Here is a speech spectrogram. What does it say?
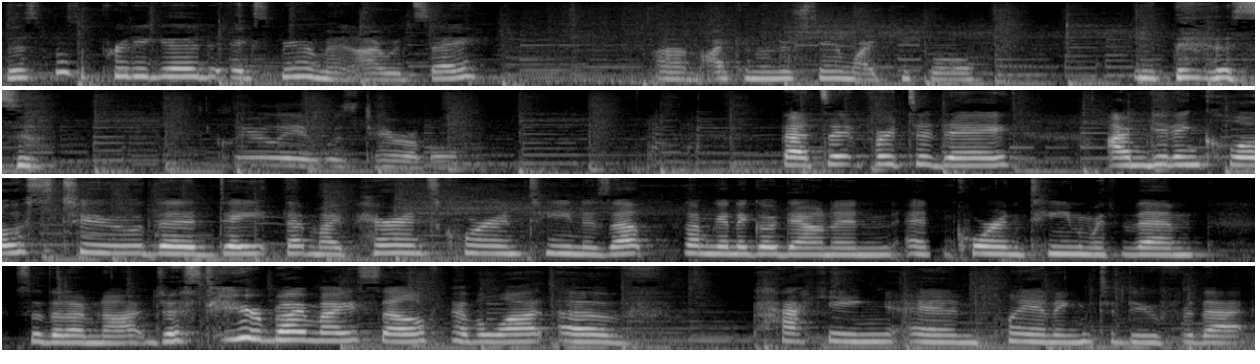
this was a pretty good experiment, I would say. Um, I can understand why people eat this. Clearly it was terrible. That's it for today. I'm getting close to the date that my parents' quarantine is up. I'm gonna go down and, and quarantine with them so that I'm not just here by myself. I have a lot of packing and planning to do for that.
